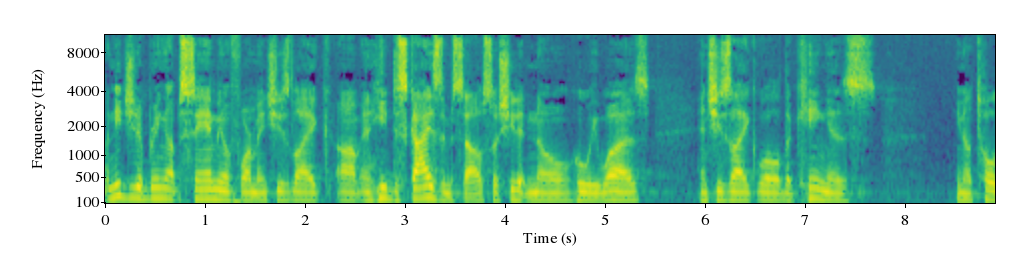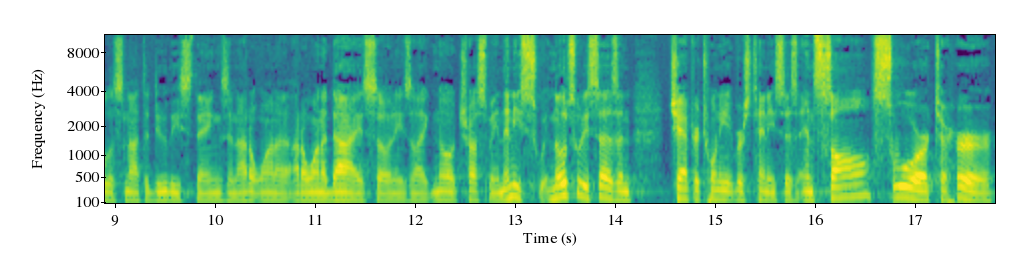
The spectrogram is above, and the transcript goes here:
I need you to bring up Samuel for me. And she's like, um, and he disguised himself, so she didn't know who he was. And she's like, "Well, the king is, you know, told us not to do these things, and I don't want to. I don't want to die." So, and he's like, "No, trust me." And then he sw- what he says in chapter twenty-eight, verse ten. He says, "And Saul swore to her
